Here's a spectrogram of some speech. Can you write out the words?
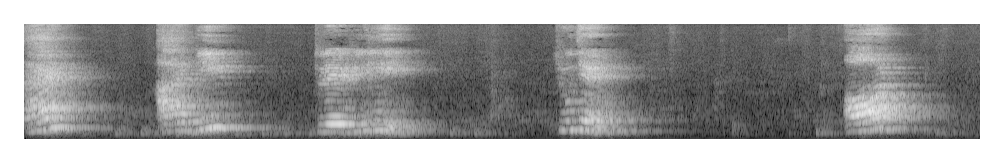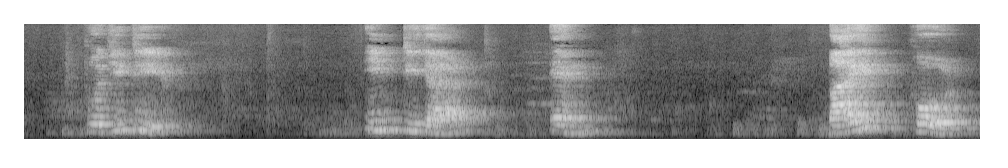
and odd positive integer n by 4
